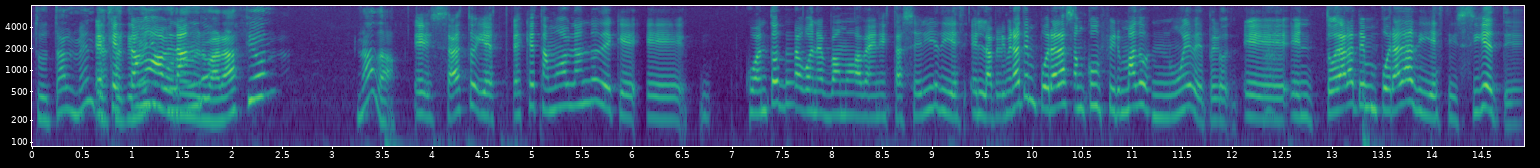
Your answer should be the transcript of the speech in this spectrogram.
Totalmente. Es que Hasta que, no estamos hablando- Robert Baratheon, nada. Exacto, y es, es que estamos hablando de que eh, ¿cuántos dragones vamos a ver en esta serie? Diez. En la primera temporada se han confirmado nueve, pero eh, en toda la temporada 17.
